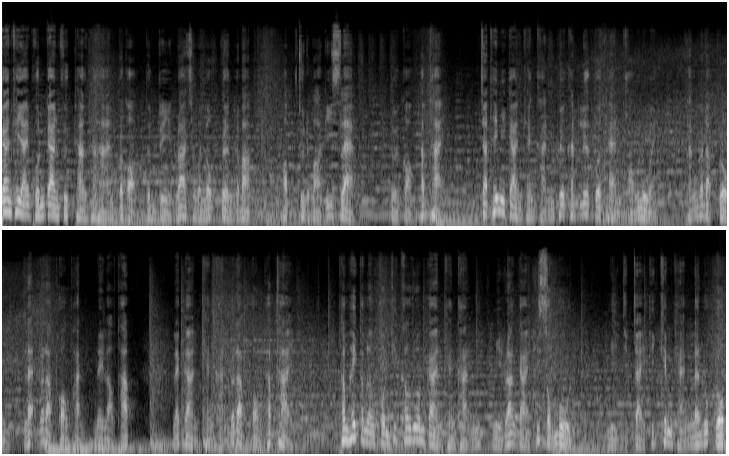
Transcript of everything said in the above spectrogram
การขยายผลการฝึกทางทหารประกอบดนตรีราชวัลลบเริงระบำ Hop to the Body Slam โดยกองทัพไทย จัดให้มีการแข่งขันเพื่อคัดเลือกตัวแทนของหน่วย ทั้งระดับกรมและระดับกองพันในเหล่าทัพ และการแข่งขันระดับกองทัพไทยทำให้กำลังพลที่เข้าร่วมการแข่งขัน มีร่างกายที่สมบูรณ์ มีจิตใจที่เข้มแข็งและรุกรบ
